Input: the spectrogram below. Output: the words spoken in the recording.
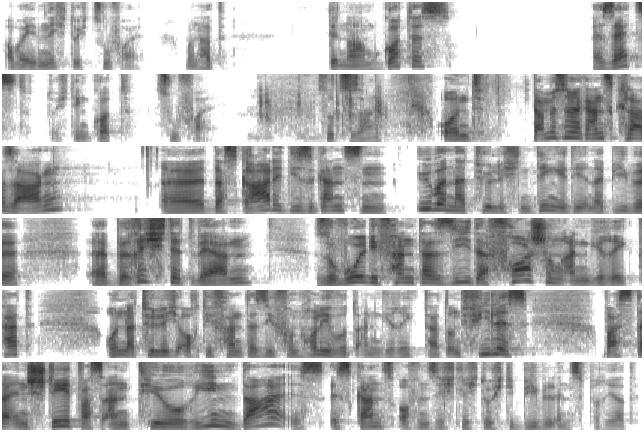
Aber eben nicht durch Zufall. Man hat den Namen Gottes ersetzt durch den Gott Zufall, sozusagen. Und da müssen wir ganz klar sagen, äh, dass gerade diese ganzen übernatürlichen Dinge, die in der Bibel äh, berichtet werden, sowohl die Fantasie der Forschung angeregt hat und natürlich auch die Fantasie von Hollywood angeregt hat. Und vieles, was da entsteht, was an Theorien da ist, ist ganz offensichtlich durch die Bibel inspiriert.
